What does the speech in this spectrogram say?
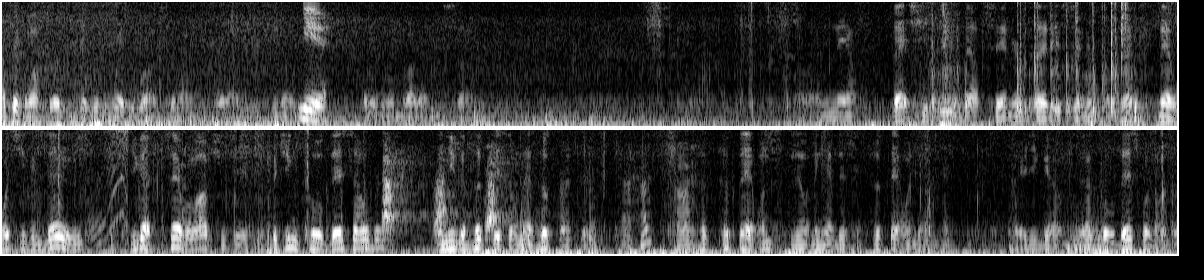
I took them off so they wouldn't weather rot, but I, but I did, you know? Yeah. I didn't want them rot out in the sun. Alright, now, that should be about center, that is center, okay? Now, what you can do, you got several options here, but you can pull this over, and you can hook this on that hook right there. Uh huh. All right, hook, hook that one. No, let me have this one. Hook that one down there. There you go. Then I pull this one over.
